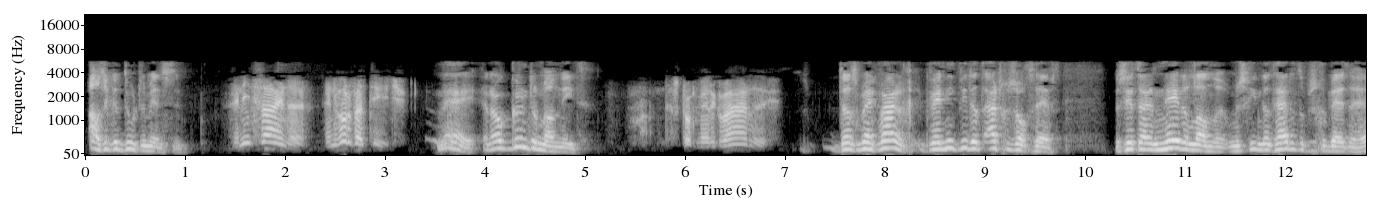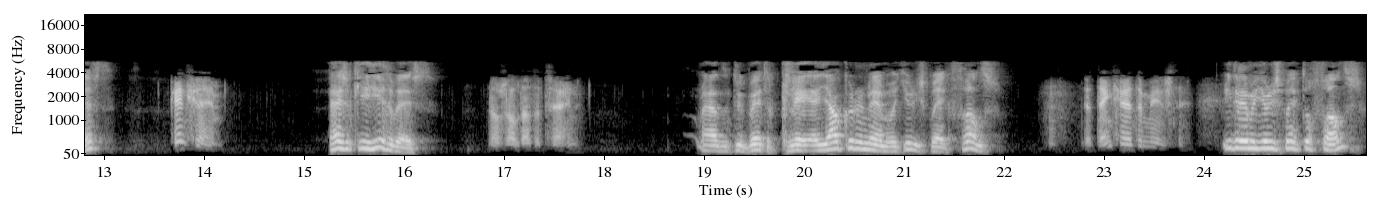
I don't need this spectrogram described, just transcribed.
als ik het doe tenminste. En niet Sainer en Horvatic. Nee, en ook Gunterman niet. Dat is toch merkwaardig. Dat is merkwaardig. Ik weet niet wie dat uitgezocht heeft. Er zit daar een Nederlander. Misschien dat hij dat op zijn gebeten heeft. Kent je hem? Hij is een keer hier geweest. Dan zal dat het zijn. Maar hij had natuurlijk beter Klee en jou kunnen nemen, want jullie spreken Frans. Dat denk jij tenminste. Iedereen bij jullie spreekt toch Frans?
